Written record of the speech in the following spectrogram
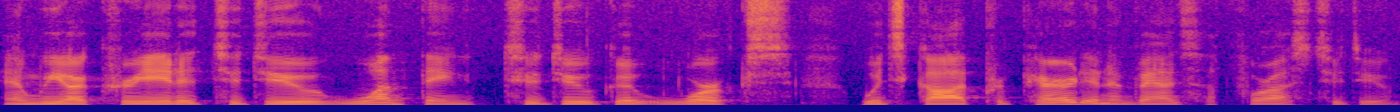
and we are created to do one thing to do good works, which God prepared in advance for us to do.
